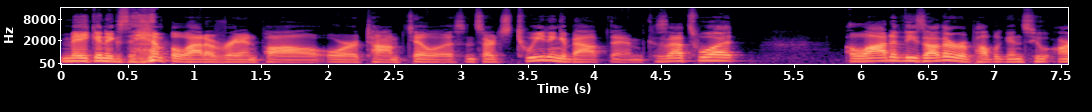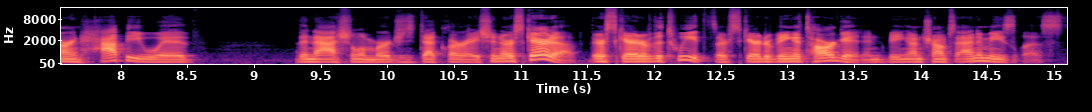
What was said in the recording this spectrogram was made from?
make an example out of Rand Paul or Thom Tillis and starts tweeting about them, because that's what a lot of these other Republicans who aren't happy with the national emergency declaration are scared of. They're scared of the tweets. They're scared of being a target and being on Trump's enemies list.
